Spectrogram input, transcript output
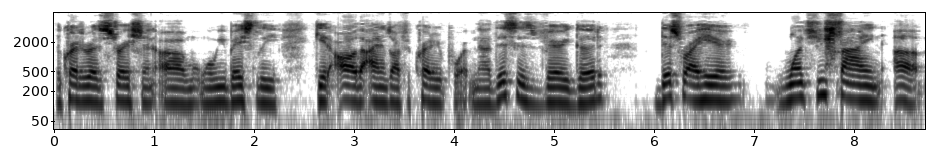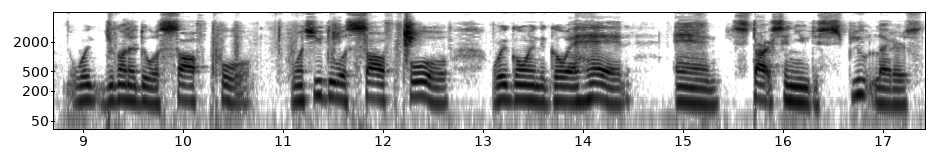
the credit restoration. Um, when we basically get all the items off your credit report. Now this is very good. This right here, once you sign up, you're going to do a soft pull. Once you do a soft pull, we're going to go ahead and start sending you dispute letters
